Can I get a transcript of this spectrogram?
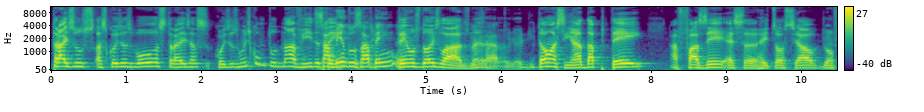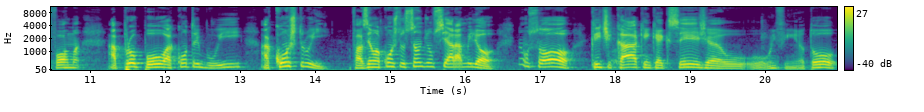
traz os, as coisas boas, traz as coisas ruins, como tudo na vida. Sabendo tem, usar bem. Né? Tem os dois lados, né? Exato. Então, assim, adaptei a fazer essa rede social de uma forma a propor, a contribuir, a construir. Fazer uma construção de um Ceará melhor. Não só criticar quem quer que seja, ou, ou enfim, eu tô,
